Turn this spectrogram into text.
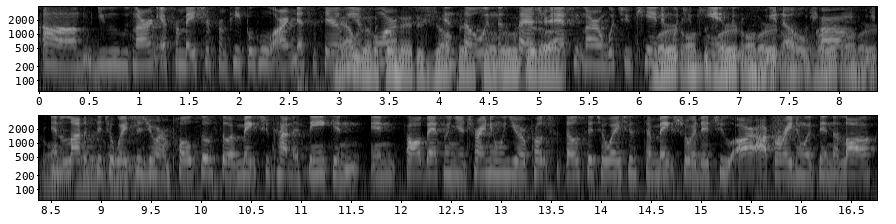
Um, you learn information from people who aren't necessarily Now we're gonna go informed. and jump so in this class, you actually learn what you can and what you can't word do. the you know, word um, word in a lot of situations, you're impulsive, so it makes you kind of think and, and fall back on your training when you're approached with those situations to make sure that you are operating within the law.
